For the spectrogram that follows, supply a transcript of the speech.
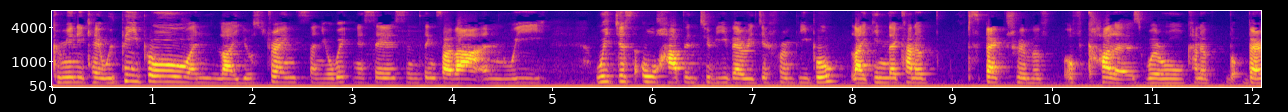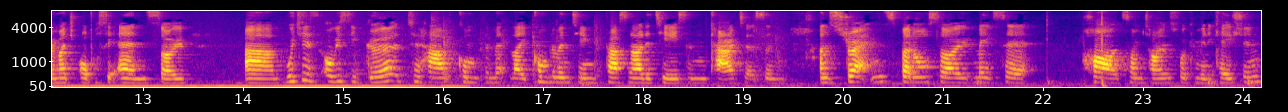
communicate with people and like your strengths and your weaknesses and things like that. And we we just all happen to be very different people. Like in the kind of spectrum of, of colors, we're all kind of very much opposite ends. So, um, which is obviously good to have complement like complementing personalities and characters and, and strengths, but also makes it hard sometimes for communication.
